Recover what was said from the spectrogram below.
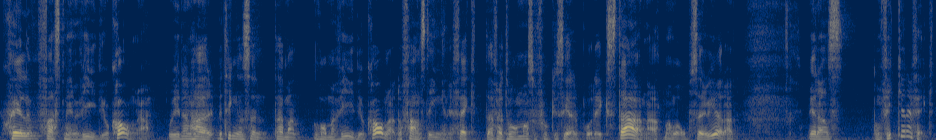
själv fast med en videokamera. Och i den här betingelsen där man var med videokamera, då fanns det ingen effekt. Därför att då var man så fokuserad på det externa, att man var observerad. Medan de fick en effekt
